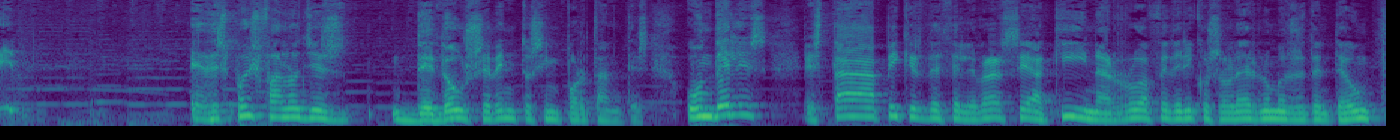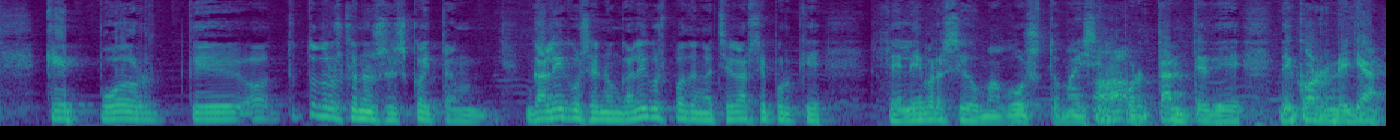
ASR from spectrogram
E, e despois falolles de dous eventos importantes. Un deles está a piques de celebrarse aquí na Rúa Federico Soler número 71 que por que todos os que nos escoitan, galegos e non galegos poden achegarse porque celébrase o magosto máis ah. importante de, de Cornellá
